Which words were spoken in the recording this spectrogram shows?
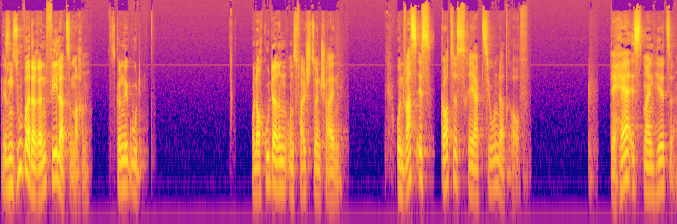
Wir sind super darin, Fehler zu machen. Das können wir gut. Und auch gut darin, uns falsch zu entscheiden. Und was ist Gottes Reaktion darauf? Der Herr ist mein Hirte.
